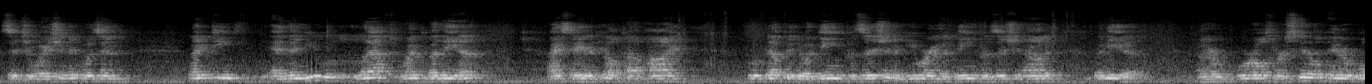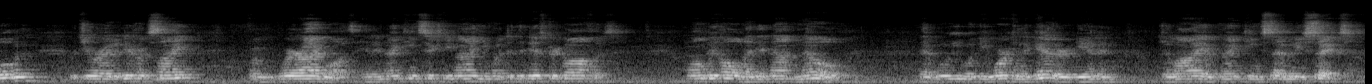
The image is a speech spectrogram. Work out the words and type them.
situation. It was in 19, and then you left, went to Bonita. I stayed at Hilltop High moved up into a dean position, and you were in a dean position out at Bonita. And our worlds were still interwoven, but you were at a different site from where I was. And in 1969, you went to the district office. Lo and behold, I did not know that we would be working together again in July of 1976.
